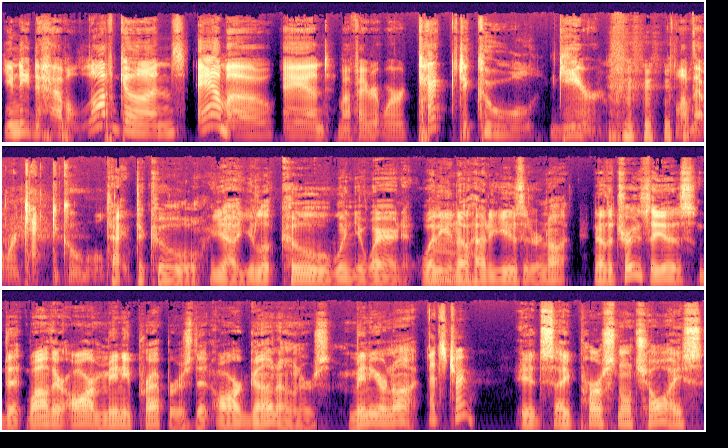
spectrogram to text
you need to have a lot of guns, ammo, and my favorite word, tactical gear. Love that word, tactical. Tactical. Yeah, you look cool when you're wearing it, whether mm. you know how to use it or not. Now, the truth is that while there are many preppers that are gun owners, many are not. That's true. It's a personal choice,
